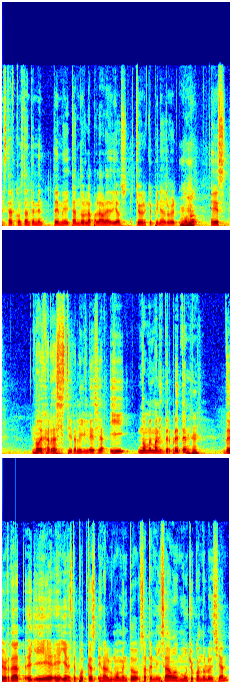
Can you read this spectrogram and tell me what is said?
estar constantemente meditando la palabra de Dios. Quiero ver qué opinas, Robert. Uno es no dejar de asistir a la iglesia. Y no me malinterpreten. De verdad, eh, eh, y, en este podcast en algún momento satanizábamos mucho cuando lo decían.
